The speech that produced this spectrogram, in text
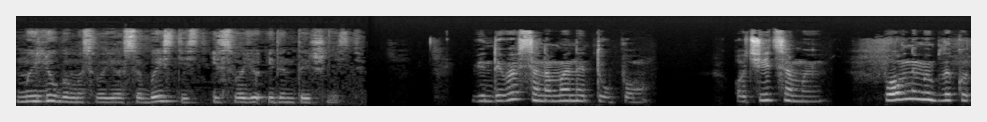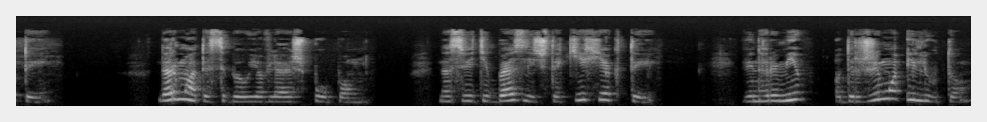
Ми любимо свою особистість і свою ідентичність. Він дивився на мене тупо, очицями, повними блекоти. Дарма ти себе уявляєш пупом, на світі безліч таких, як ти. Він гримів одержимо і люто,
